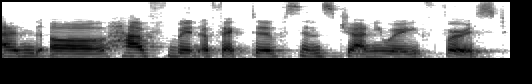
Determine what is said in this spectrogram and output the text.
and uh, have been effective since January 1st.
